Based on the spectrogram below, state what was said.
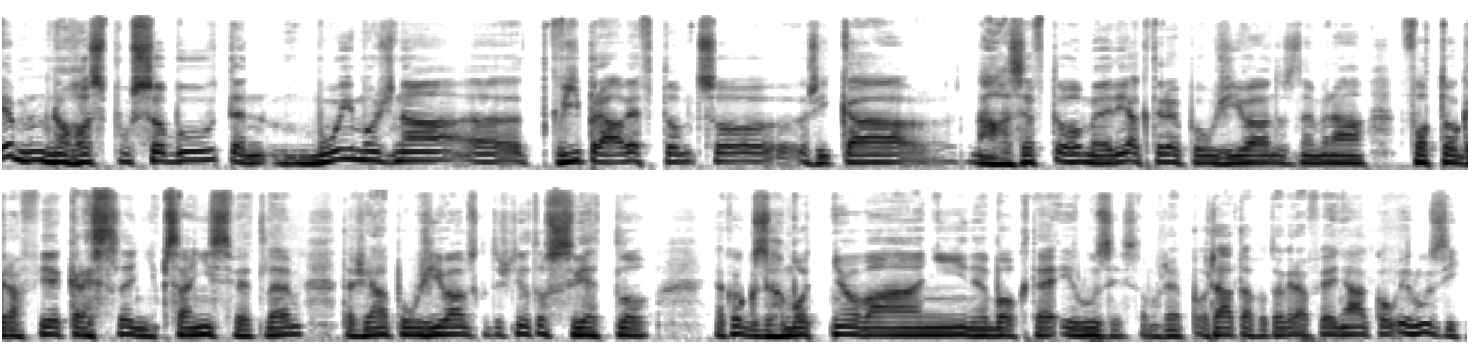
Je mnoho způsobů, ten můj možná eh, tkví právě v tom, co říká název toho média, které používám, to znamená fotografie, kreslení, psaní světlem, takže já používám skutečně to světlo jako k zhmotňování nebo k té iluzi. Samozřejmě pořád ta fotografie je nějakou iluzí.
